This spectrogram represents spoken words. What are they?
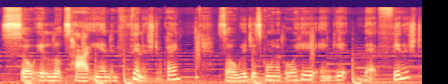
so it looks high end and finished, okay? So we're just going to go ahead and get that finished.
